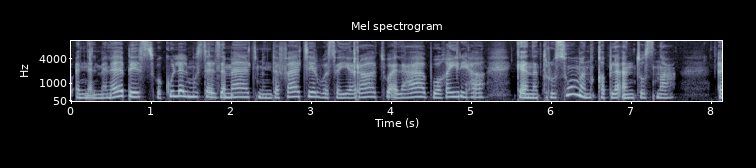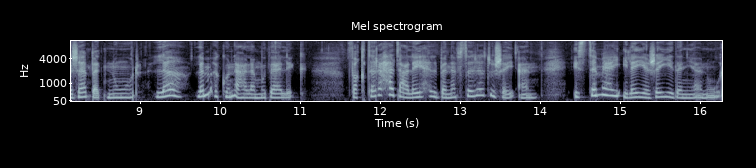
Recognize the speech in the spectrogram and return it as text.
وأن الملابس وكل المستلزمات من دفاتر وسيارات وألعاب وغيرها كانت رسوما قبل أن تصنع. أجابت نور: لا، لم أكن أعلم ذلك. فاقترحت عليها البنفسجة شيئا. استمعي إلي جيدا يا نور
